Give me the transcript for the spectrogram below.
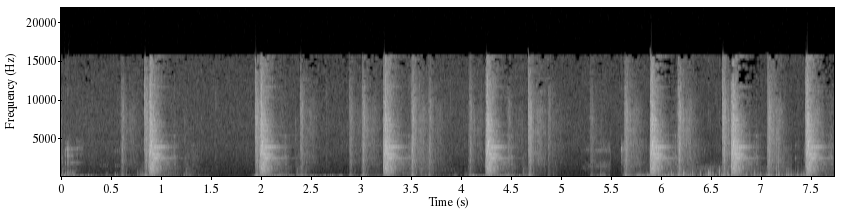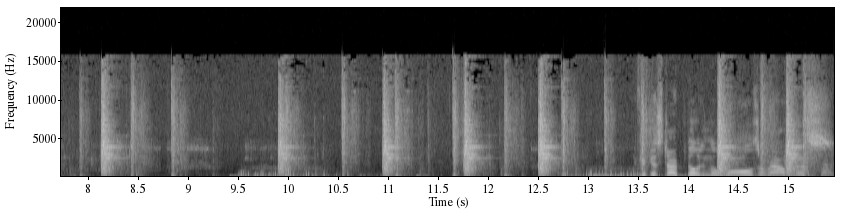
Okay. If you can start building the walls around this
